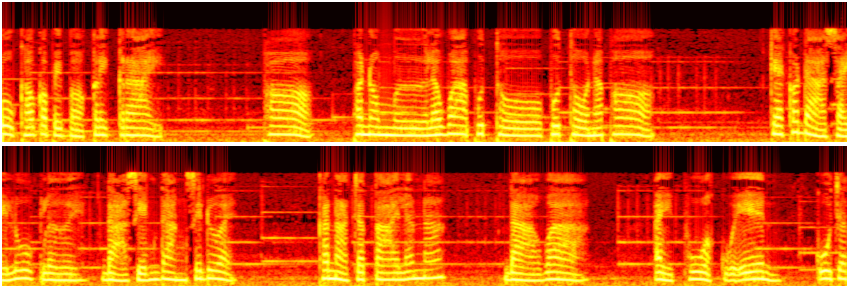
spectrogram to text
ลูกๆเขาก็ไปบอกใกล้ๆ พ่อ พนมมือแล้วว่าพุทโธ พุทโธนะพ่อ แกก็ด่าใส่ลูกเลย ด่าเสียงดังเสียด้วย ขนาดจะตายแล้วนะ ด่าว่า ไอ้พวกเวนกูจะ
